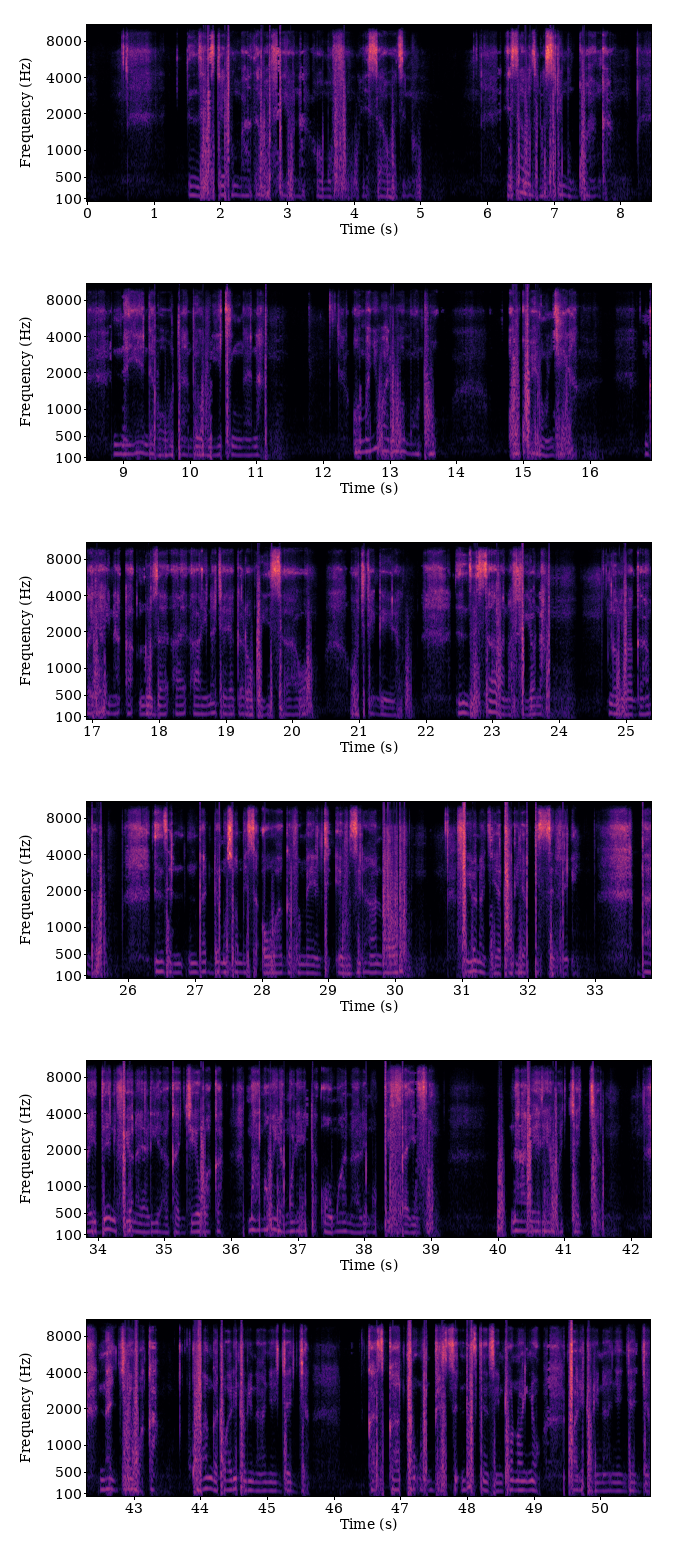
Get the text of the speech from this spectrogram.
Nze step mother wa fiona omufu essaawa zino. Essaawa zino siri mu ggwanga naye ndaba obutambi obuyitiŋŋana. Omanyi waliwo omuntu okwerungira nga ye ayina a- ndowooza a- ayina kyayagala okuyisaawo okitegeera nze saaba na fiona nga bwe bagamba. Nze mbadde musomesa owa gavumenti ebuziranduulu fiona gye yatuulira p7 by then fiona yali yakajja ewaka. Maama we yamuleeta omwana ali mu p5 n'abeera ewa jjajja. Najja ewaka kubanga twali tulinaanye jjajja distance ntono nnyo. Twali tulinaanye jjajja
